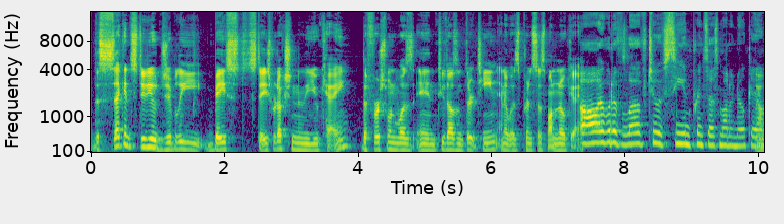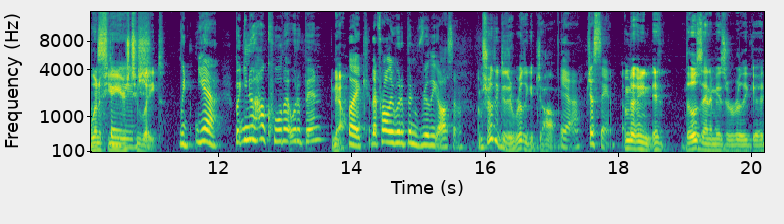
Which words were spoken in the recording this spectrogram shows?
the second Studio Ghibli based stage production in the UK. The first one was in 2013, and it was Princess Mononoke. Oh, I would have loved to have seen Princess Mononoke we went a few years too late. We yeah, but you know how cool that would have been. No, Like that probably would have been really awesome. I'm sure they did a really good job. Yeah, just saying. I mean, it, those animes are really good.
